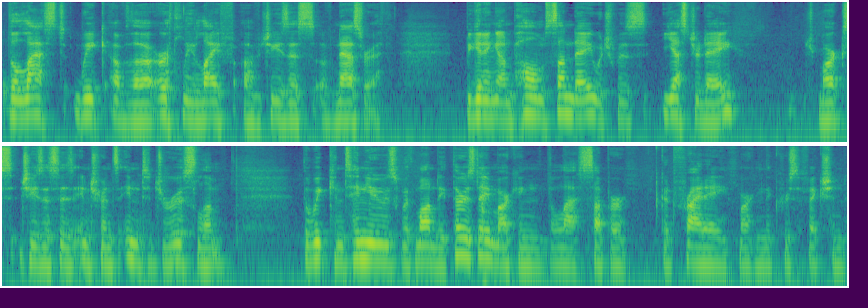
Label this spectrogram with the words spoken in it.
the last week of the earthly life of Jesus of Nazareth beginning on Palm Sunday, which was yesterday, which marks Jesus' entrance into Jerusalem. The week continues with Maundy Thursday, marking the Last Supper, Good Friday, marking the crucifixion,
